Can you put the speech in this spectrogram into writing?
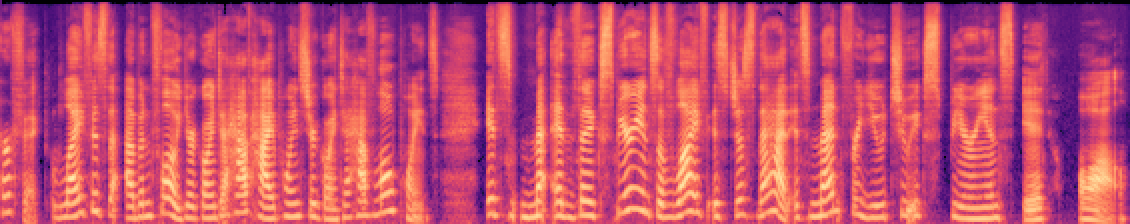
perfect. Life is the ebb and flow. You're going to have high points, you're going to have low points. It's and the experience of life is just that. It's meant for you to experience it all.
